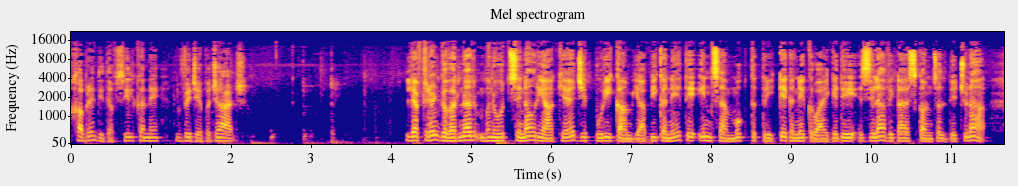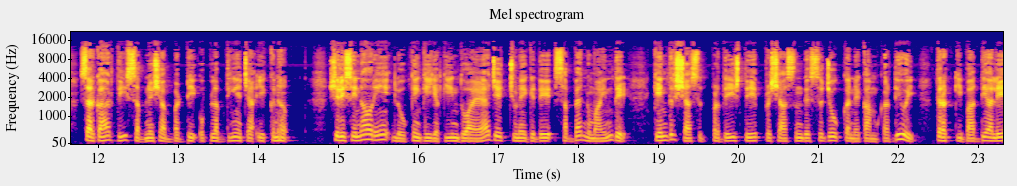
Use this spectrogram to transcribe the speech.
खबरें दी तफसील कन्नै विजय बजाज लेफ्टिनेंट गवर्नर मनोज सिन्हा होरें आखेआ जे पूरी कामयाबी कन्नै ते हिंसा मुक्त तरीके कन्नै करोआए गेदे जिला विकास काउंसल दे चुनां सरकार दी सब्मनें शा बड्डी उपलब्धिएं चा इक न श्री सिन्हा होरें लोकें गी यकीन दोआया जे चुने गेदे सब्बै नुमाइंदे केन्द्र शासित प्रदेश दे प्रशासन दे सैह्योग कन्नै कम्म करदे होई तरक्की बाद्दे आह्ले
